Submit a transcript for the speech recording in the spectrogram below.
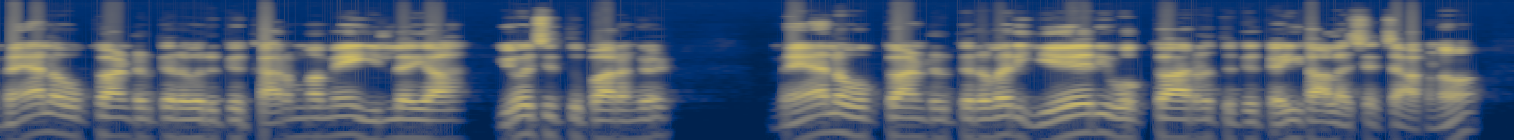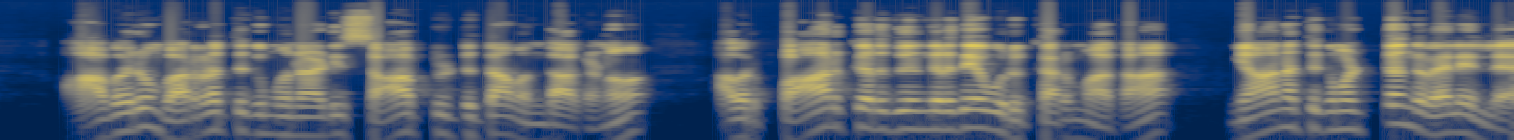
மேலே உட்காண்டிருக்கிறவருக்கு கர்மமே இல்லையா? யோசித்து பாருங்கள். மேலே உட்காண்டிருக்கிறவர் ஏறி உட்கார்றதுக்கு கைகால அசைச்சாகணும். அவரும் வர்றதுக்கு முன்னாடி சாப்பிட்டுட்டு தான் வந்தாகணும். அவர் பார்க்கறதுங்கிறதே ஒரு கர்மா தான். ஞானத்துக்கு மட்டும் அங்கே வேலை இல்லை.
